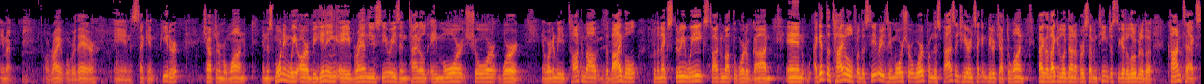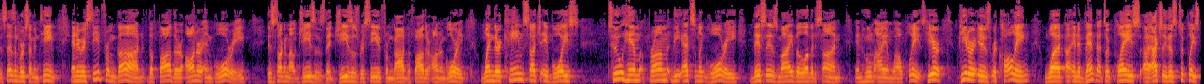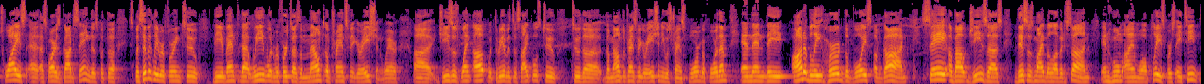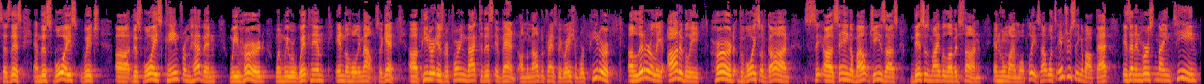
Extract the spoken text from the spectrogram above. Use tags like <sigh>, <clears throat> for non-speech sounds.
Amen. All right, well, we're there in Second Peter, chapter number 1. And this morning we are beginning a brand new series entitled A More Sure Word. And we're going to be talking about the Bible for the next three weeks, talking about the Word of God. And I get the title for the series, A More Sure Word, from this passage here in Second Peter chapter 1. In fact, I'd like you to look down at verse 17 just to get a little bit of the context. It says in verse 17, And he received from God the Father honor and glory this is talking about Jesus, that Jesus received from God the Father honor and glory when there came such a voice to him from the excellent glory, This is my beloved Son, in whom I am well pleased. Here, Peter is recalling what uh, an event that took place. Uh, actually, this took place twice as far as God saying this, but the, specifically referring to the event that we would refer to as the Mount of Transfiguration, where uh, Jesus went up with three of his disciples to, to the, the Mount of Transfiguration. He was transformed before them. And then they audibly heard the voice of God say about Jesus, This is my beloved Son, in whom I am well pleased. Verse 18 says this, And this voice, which uh, this voice came from heaven we heard when we were with him in the holy mount. So again, uh, Peter is referring back to this event on the Mount of Transfiguration where Peter uh, literally, audibly heard the voice of God say, uh, saying about Jesus, This is my beloved Son, in whom I am well pleased. Now, what's interesting about that is that in verse 19,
